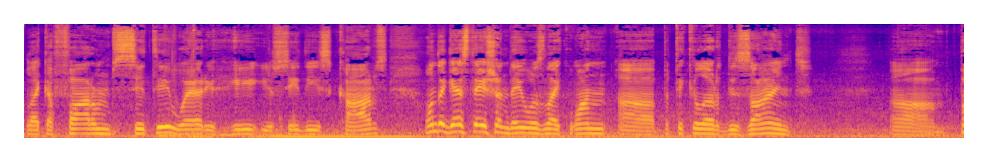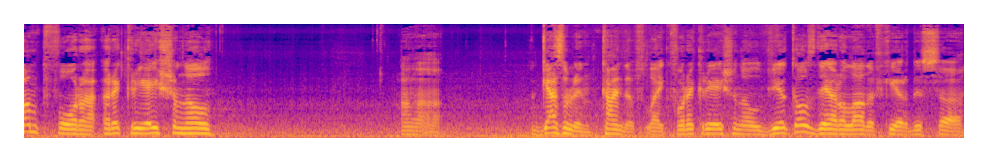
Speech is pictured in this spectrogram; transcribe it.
like a farm city where you you see these cars. On the gas station there was like one uh, particular designed uh, pump for a recreational uh, gasoline kind of like for recreational vehicles there are a lot of here this uh,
